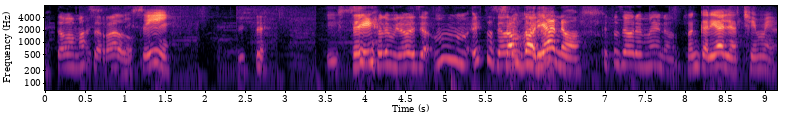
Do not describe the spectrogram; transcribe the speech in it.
Estaba más cerrado. Y sí, ¿Viste? y sí. Yo le miraba y decía, mmm, esto se abre Son menos. coreanos. Esto se abre menos. Son coreanos, chime.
